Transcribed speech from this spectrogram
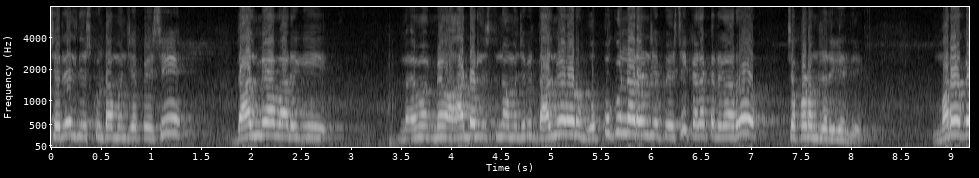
చర్యలు తీసుకుంటామని చెప్పేసి దాల్మియా వారికి మేము మేము ఆర్డర్లు ఇస్తున్నామని చెప్పి దాల్మియా వారు ఒప్పుకున్నారని చెప్పేసి కలెక్టర్ గారు చెప్పడం జరిగింది. మరొక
